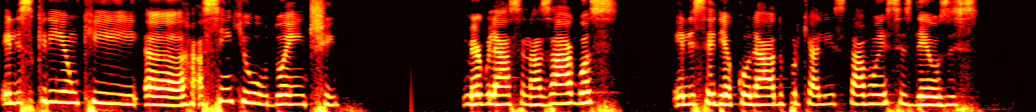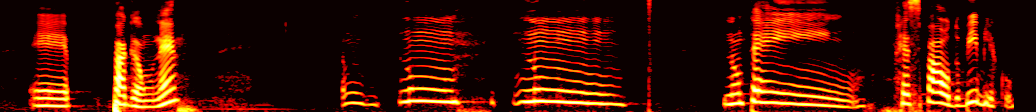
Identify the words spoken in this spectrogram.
eles criam que, uh, assim que o doente mergulhasse nas águas, ele seria curado, porque ali estavam esses deuses é, pagão, né? Não, não, não tem respaldo bíblico,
